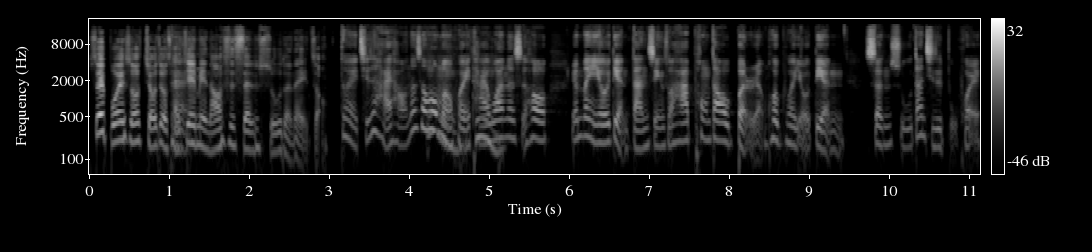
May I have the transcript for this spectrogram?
所以不会说久久才见面，然后是生疏的那种。对，其实还好。那时候我们回台湾的时候，嗯嗯、原本也有点担心，说他碰到本人会不会有点。生疏，但其实不会。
